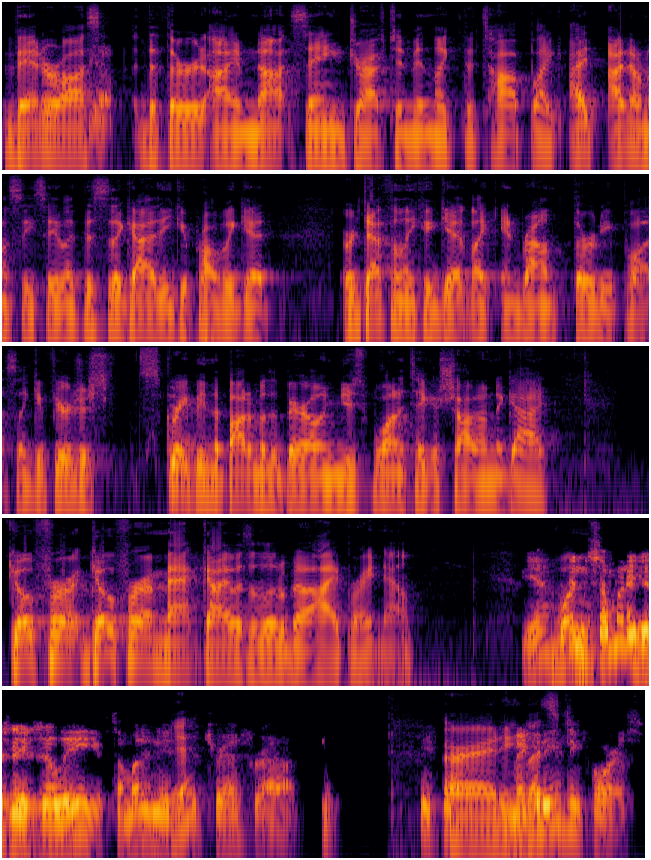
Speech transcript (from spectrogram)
Vandeross Yeah. the third. I am not saying draft him in like the top. Like I, I'd honestly say like this is a guy that you could probably get, or definitely could get like in round thirty plus. Like if you're just scraping the bottom of the barrel and you just want to take a shot on the guy, go for go for a Mac guy with a little bit of hype right now. Yeah, One- and somebody just needs to leave. Somebody needs Yeah. to transfer out. Alrighty, make let's- it easy for us.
